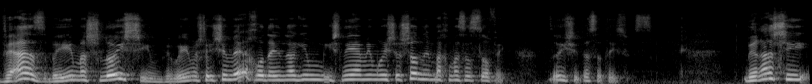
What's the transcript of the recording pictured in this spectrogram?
ואז ביום השלושים וביום השלושים ואחד היו נוהגים שני ימים ראש השונה מחמס הסופק. זוהי שיטה סטייסוס. ברש"י,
